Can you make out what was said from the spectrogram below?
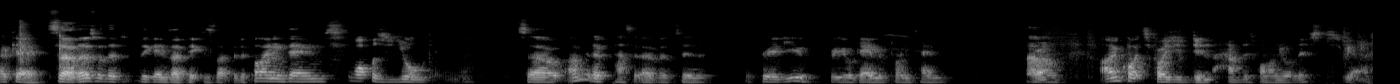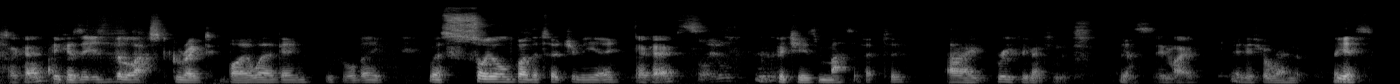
Okay, so those were the, the games I picked as like the defining games. what was your game? Though? So I'm going to pass it over to the three of you for your game of 2010. Right. I'm quite surprised you didn't have this one on your list, to be honest. Okay. Because it is the last great Bioware game before they were soiled by the touch of EA, Okay. Soiled. which is Mass Effect 2. I briefly mentioned it. Yes, in my initial roundup. thing. Yes,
